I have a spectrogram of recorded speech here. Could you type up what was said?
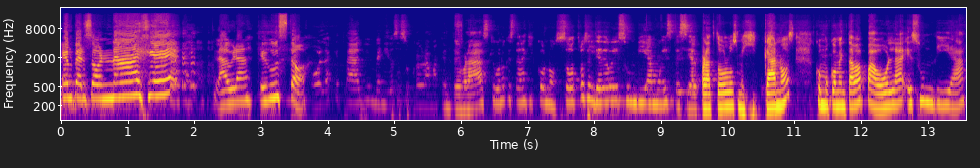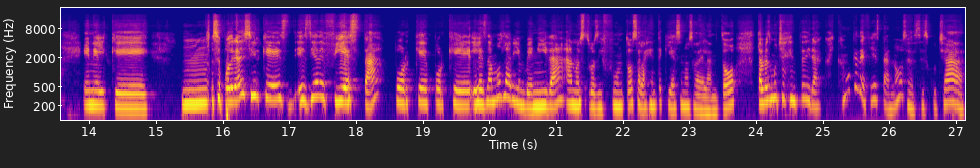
en personaje. Laura, qué gusto. Bienvenidos a su programa Que Entre Bras. Qué bueno que están aquí con nosotros. El día de hoy es un día muy especial para todos los mexicanos. Como comentaba Paola, es un día en el que mm, se podría decir que es, es día de fiesta ¿Por qué? Porque les damos la bienvenida a nuestros difuntos, a la gente que ya se nos adelantó. Tal vez mucha gente dirá, ¿cómo que de fiesta? ¿No? O sea, se escucha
